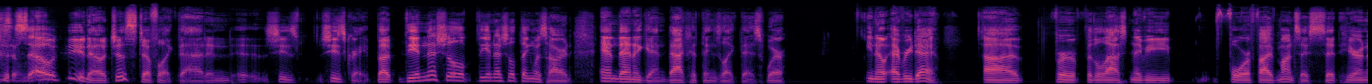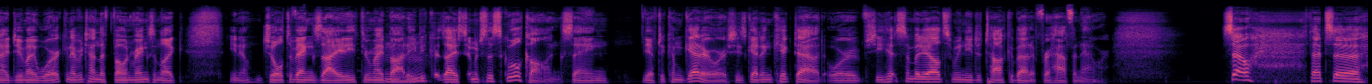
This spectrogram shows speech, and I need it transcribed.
So you know just stuff like that and uh, she's she's great. But the initial the initial thing was hard. And then again back to things like this where you know every day uh for for the last maybe four or five months i sit here and i do my work and every time the phone rings i'm like you know jolt of anxiety through my body Mhm. because i assume it's the school calling saying you have to come get her or she's getting kicked out or she hit somebody else we need to talk about it for half an hour. So that's a,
